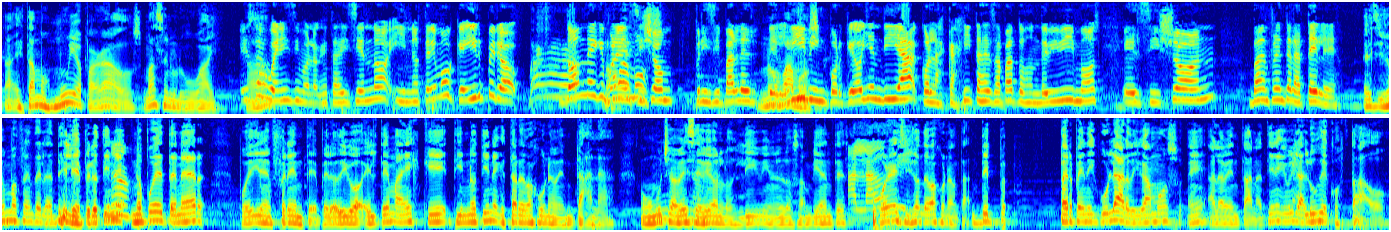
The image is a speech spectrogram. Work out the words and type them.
¿tá? Estamos muy apagados, más en Uruguay. Eso ¿tá? es buenísimo lo que estás diciendo y nos tenemos que ir, pero ¿dónde hay que poner el sillón principal del, living? Porque hoy en día, con las cajitas de zapatos donde vivimos, el sillón va enfrente a la tele. El sillón va frente a la tele, pero tiene, No. no. puede tener, puede ir enfrente, pero digo, el tema es que no tiene que estar debajo de una ventana, como muchas veces veo en los living, en los ambientes, poner el sillón debajo de una ventana, de, pe- perpendicular, digamos, eh, a la ventana, tiene que ver la luz de costado.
